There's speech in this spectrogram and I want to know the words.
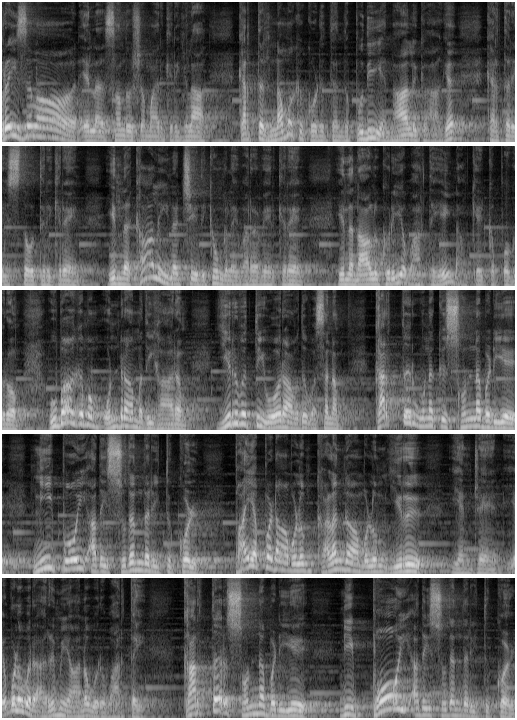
Praise the Lord எல்லாம் சந்தோஷமாக இருக்கிறீங்களா? கர்த்தர் நமக்கு கொடுத்த இந்த புதிய நாளுக்காக கர்த்தரை ஸ்தோத்திருக்கிறேன். இந்த காலை நற்செய்திக்கு உங்களை வரவேற்கிறேன். இந்த நாளுக்குரிய வார்த்தையை நாம் கேட்கப் போகிறோம். உபாகமம் ஒன்றாம் அதிகாரம் இருபத்தி ஓராவது வசனம். கர்த்தர் உனக்கு சொன்னபடியே நீ போய் அதை சுதந்தரித்துக்கொள். பயப்படாமலும் கலங்காமலும் இரு என்றேன். எவ்வளவு ஒரு அருமையான ஒரு வார்த்தை. கர்த்தர் சொன்னபடியே நீ போய் அதை சுதந்தரித்துக்கொள்.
